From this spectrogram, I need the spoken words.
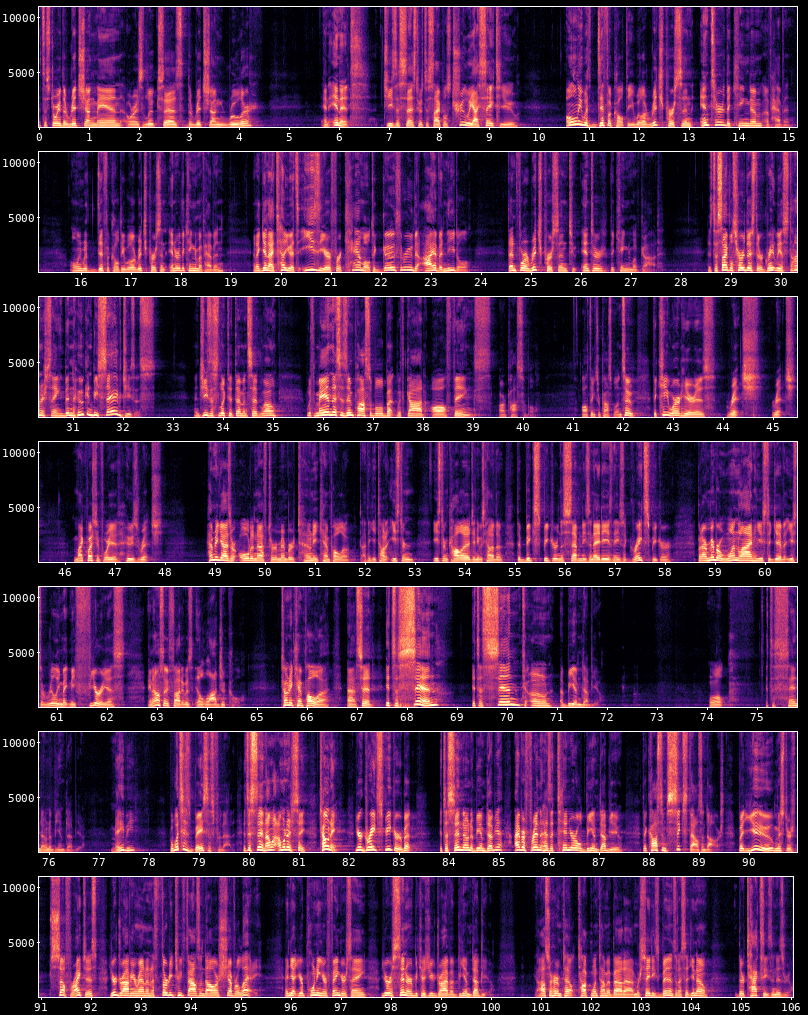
It's a story of the rich young man, or as Luke says, the rich young ruler. And in it, Jesus says to his disciples, Truly I say to you, only with difficulty will a rich person enter the kingdom of heaven. Only with difficulty will a rich person enter the kingdom of heaven. And again, I tell you, it's easier for a camel to go through the eye of a needle than for a rich person to enter the kingdom of God. His disciples heard this, they were greatly astonished, saying, Then who can be saved, Jesus? And Jesus looked at them and said, Well, with man this is impossible, but with God all things are possible. All things are possible. And so the key word here is rich. Rich. My question for you is who's rich? How many guys are old enough to remember Tony Campolo? I think he taught at Eastern, Eastern College, and he was kind of the, the big speaker in the 70s and 80s, and he's a great speaker. But I remember one line he used to give that used to really make me furious, and I also thought it was illogical. Tony Campolo uh, said, It's a sin it's a sin to own a BMW. Well, it's a sin to own a BMW. Maybe. But what's his basis for that? It's a sin. I want, I want to say, Tony, you're a great speaker, but it's a sin to own a BMW. I have a friend that has a 10 year old BMW that cost him $6,000. But you, Mr. Self righteous, you're driving around in a $32,000 Chevrolet. And yet you're pointing your finger saying, you're a sinner because you drive a BMW. I also heard him tell, talk one time about uh, Mercedes Benz, and I said, you know, they're taxis in Israel.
